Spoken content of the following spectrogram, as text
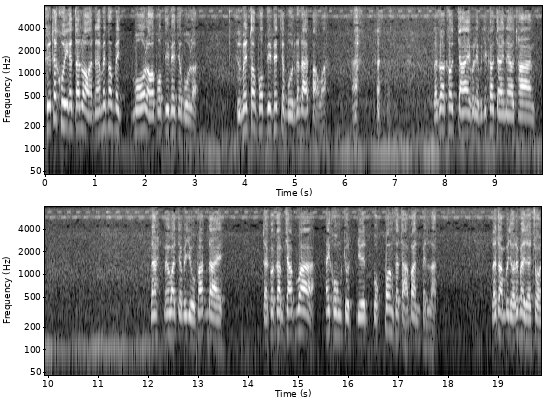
คือถ้าคุยกันตลอดนะ ไม่ต้องไปโม้หรอกว่าพบที่เพชรบูรณ์หรอกคือไม่ต้องพบที่เพชรบูรณ์ก็ได้เปล่าวะฮะ แล้วก็เข้าใจพลเอกประยุทธ์เข้าใจแนวทางนะไม่ว่าจะไปอยู่พักใด แต่ก็กำชับว่าให้คงจุดยืนปกป้องสถาบันเป็นหลัก และทำประโยชน์ให้ประชาชน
